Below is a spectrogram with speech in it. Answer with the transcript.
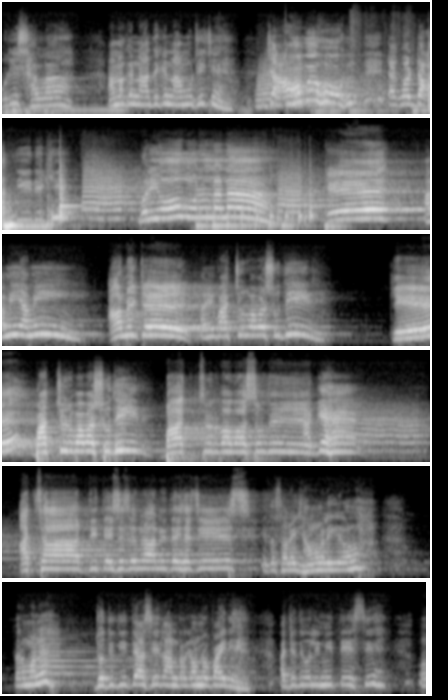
ওরে শালা আমাকে না দেখে নাম উঠেছে? যা হবে হোক একবার ডাক দিয়ে দেখি। বলি ও মরুন না কে? আমি আমি। আমি কে? আমি বাচ্চুর বাবা সুধীর। কে? বাচ্চুর বাবা সুধীর। বাচ্চুর বাবা সুধীর। আগে হ্যাঁ। আচ্ছা দিতে এসেছিস না নিতে এসেছিস? এ তো শালা ঝামেলা লেগে গেল। তার মানে যদি দিতে আসি আন্ডারগ্রাউন্ড বাইরে। আর যদি বলি নিতে এসছি ও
